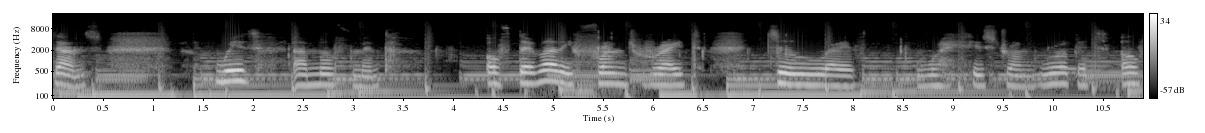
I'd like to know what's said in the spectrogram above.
dance with a movement of the body from right to left with strong rockets of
